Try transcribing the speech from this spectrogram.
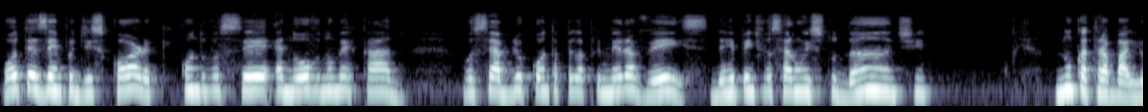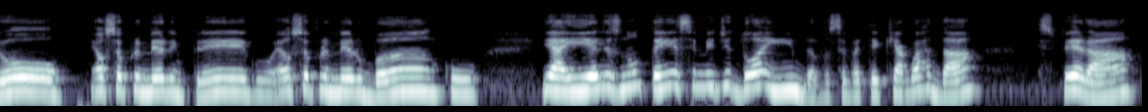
Outro exemplo de score é que quando você é novo no mercado, você abriu conta pela primeira vez, de repente você era um estudante, nunca trabalhou, é o seu primeiro emprego, é o seu primeiro banco, e aí eles não têm esse medidor ainda. Você vai ter que aguardar, esperar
